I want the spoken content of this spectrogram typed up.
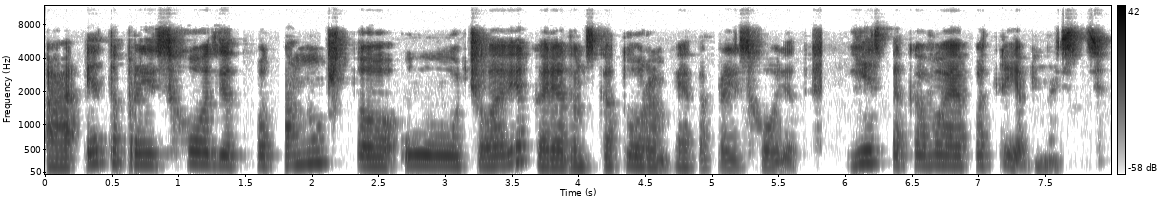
а это происходит потому, что у человека, рядом с которым это происходит, есть таковая потребность.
